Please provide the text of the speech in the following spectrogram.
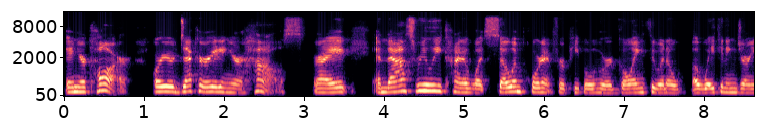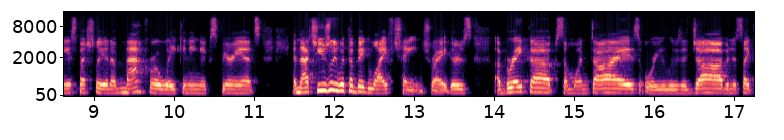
in your car or you're decorating your house, right? And that's really kind of what's so important for people who are going through an awakening journey, especially in a macro awakening experience. And that's usually with a big life change, right? There's a breakup, someone dies, or you lose a job, and it's like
